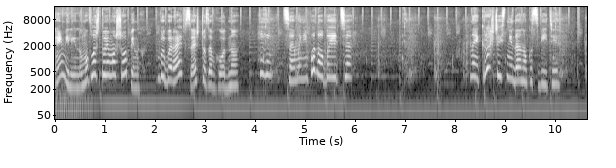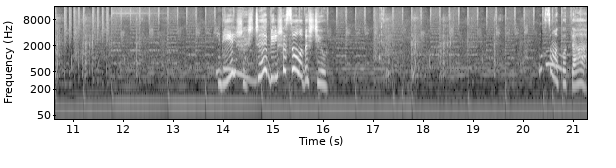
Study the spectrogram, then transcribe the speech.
Емілі, ну ми влаштуємо шопінг. Вибирай все, що завгодно. Це мені подобається. Найкращий сніданок у світі. Більше, ще більше солодощів. Смакота.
